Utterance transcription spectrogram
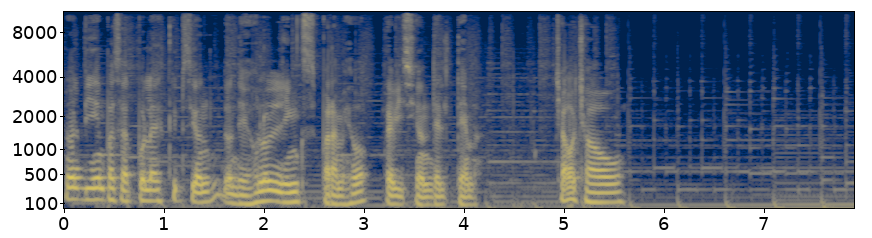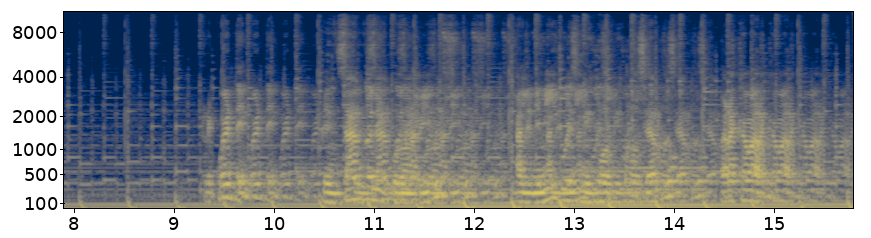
No olviden pasar por la descripción donde dejo los links para mejor revisión del tema. Chao, chao. Recuerden, pensando en el coronavirus, al enemigo es mejor conocerlo para acabar, acabar, acabar, acabar.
